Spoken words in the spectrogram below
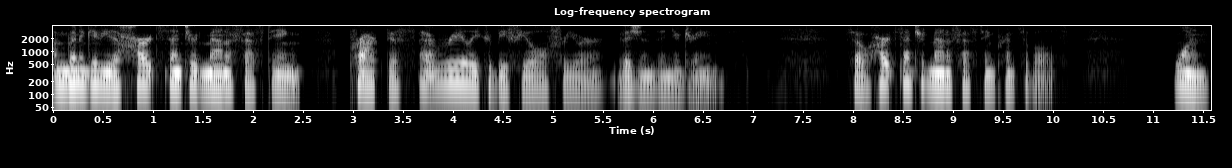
I'm going to give you the heart centered manifesting practice that really could be fuel for your visions and your dreams. So, heart centered manifesting principles. One,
